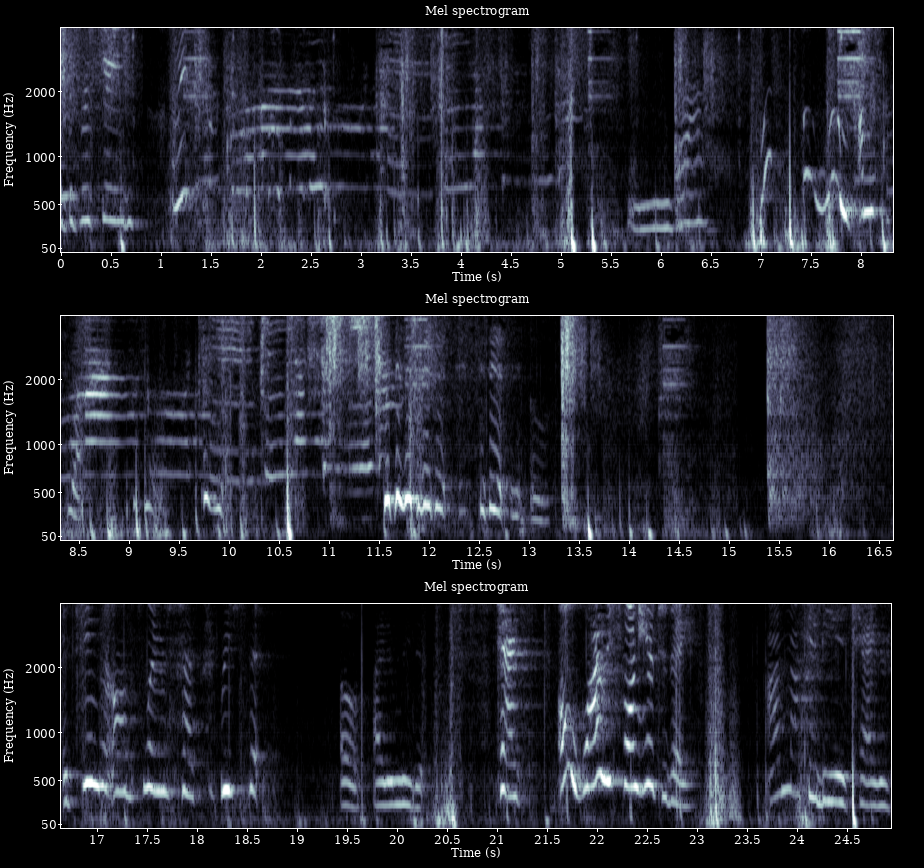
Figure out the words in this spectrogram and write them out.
made the first game. It. Seems that all the players have reached the... Oh, I didn't read it. Tag. Oh, why we spawn here today? I'm not gonna be a tagger.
